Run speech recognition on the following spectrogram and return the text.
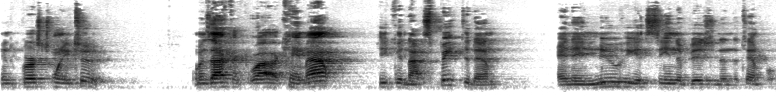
In verse 22, when Zechariah came out, he could not speak to them, and they knew he had seen a vision in the temple.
